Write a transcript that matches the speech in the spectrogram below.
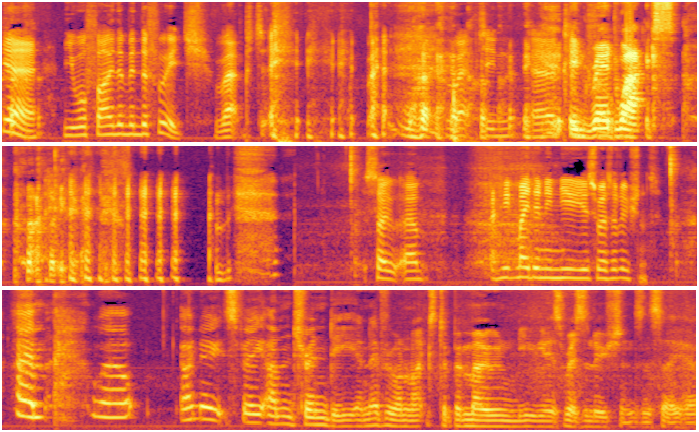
yeah, you will find them in the fridge, wrapped, wrapped in uh, In red wax. So, um, have you made any New Year's resolutions? Um, well, I know it's very untrendy and everyone likes to bemoan New Year's resolutions and say how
